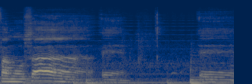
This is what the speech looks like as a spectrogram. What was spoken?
famosa eh, eh,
